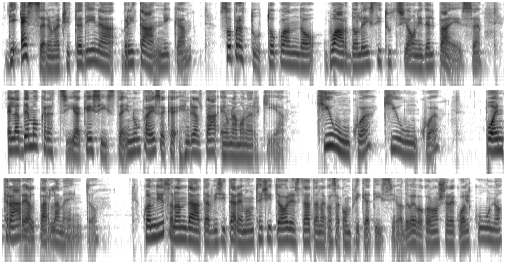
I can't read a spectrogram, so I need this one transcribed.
di essere una cittadina britannica, soprattutto quando guardo le istituzioni del paese e la democrazia che esiste in un paese che in realtà è una monarchia. Chiunque, chiunque può entrare al Parlamento. Quando io sono andata a visitare Montecitorio è stata una cosa complicatissima, dovevo conoscere qualcuno,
